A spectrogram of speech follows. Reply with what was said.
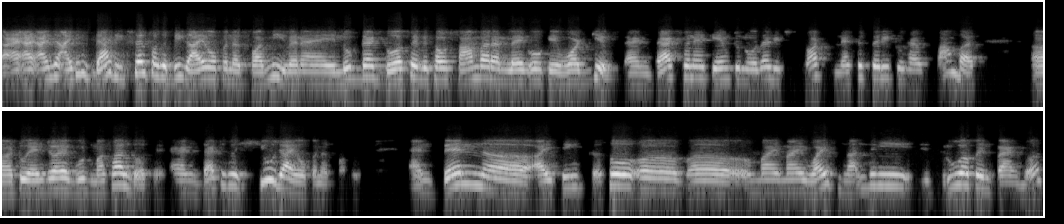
I, I, I think that itself was a big eye opener for me. When I looked at dosa without sambar, I'm like, okay, what gives? And that's when I came to know that it's not necessary to have sambar uh, to enjoy a good masala dosa. And that is a huge eye opener for me. And then uh, I think so. Uh, uh, my my wife Nandini grew up in Bangalore,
